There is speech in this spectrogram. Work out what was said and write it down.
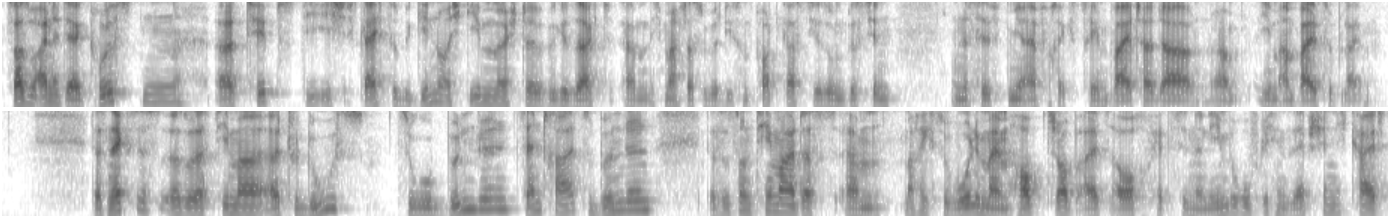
Das war so einer der größten äh, Tipps, die ich gleich zu Beginn euch geben möchte. Wie gesagt, ähm, ich mache das über diesen Podcast hier so ein bisschen und es hilft mir einfach extrem weiter, da ähm, eben am Ball zu bleiben. Das nächste ist äh, so das Thema äh, To-Dos zu bündeln, zentral zu bündeln. Das ist so ein Thema, das ähm, mache ich sowohl in meinem Hauptjob als auch jetzt in der nebenberuflichen Selbstständigkeit.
